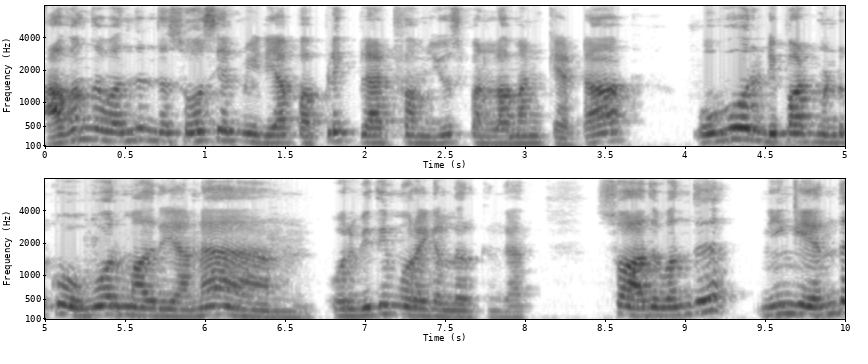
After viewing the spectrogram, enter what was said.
அவங்க வந்து இந்த social media public platform use பண்ணலாமான்னு கேட்டால் ஒவ்வொரு டிபார்ட்மெண்ட்டுக்கும் ஒவ்வொரு மாதிரியான ஒரு விதிமுறைகள் இருக்குங்க. ஸோ அது வந்து நீங்கள் எந்த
